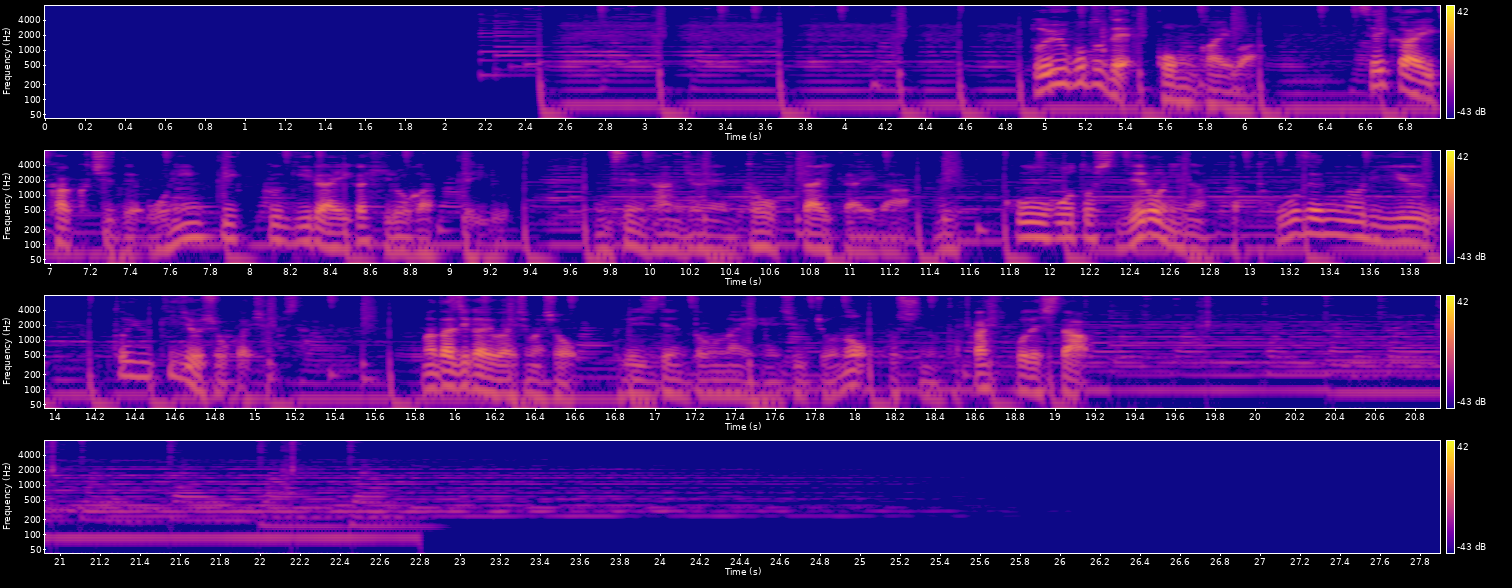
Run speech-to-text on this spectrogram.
ということで今回は世界各地でオリンピック嫌いが広がっている。2030年冬季大会が立候補都市ゼロになった当然の理由という記事を紹介しました。また次回お会いしましょう。プレジデントオンライン編集長の星野貴彦でした。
